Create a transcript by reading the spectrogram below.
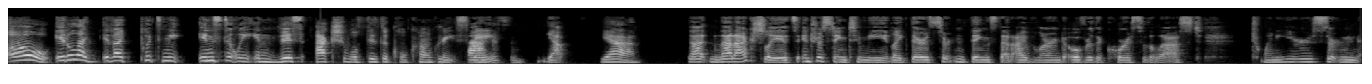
oh, it'll like, it like puts me instantly in this actual physical concrete space. Exactly. Yep. Yeah. That that actually it's interesting to me. Like there are certain things that I've learned over the course of the last 20 years, certain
